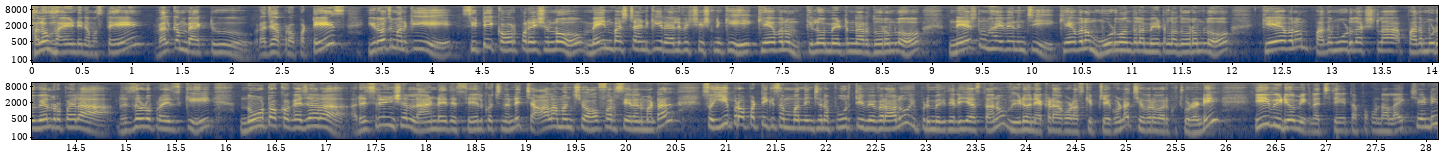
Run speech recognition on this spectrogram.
హలో హాయ్ అండి నమస్తే. Welcome back to Raza properties ఈరోజు మనకి సిటీ కార్పొరేషన్లో మెయిన్ బస్ స్టాండ్కి రైల్వే స్టేషన్కి కేవలం కిలోమీటర్న్నర దూరంలో నేషనల్ హైవే నుంచి కేవలం మూడు వందల మీటర్ల దూరంలో కేవలం పదమూడు లక్షల పదమూడు వేల రూపాయల రిజర్వ్డ్ ప్రైస్కి నూట ఒక్క గజాల రెసిడెన్షియల్ ల్యాండ్ అయితే సేల్కి వచ్చిందండి. చాలా మంచి ఆఫర్ సేల్ అనమాట సో ఈ ప్రాపర్టీకి సంబంధించిన పూర్తి వివరాలు ఇప్పుడు మీకు తెలియజేస్తాను. వీడియోని ఎక్కడా కూడా స్కిప్ చేయకుండా చివరి వరకు చూడండి. ఈ వీడియో మీకు నచ్చితే తప్పకుండా లైక్ చేయండి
